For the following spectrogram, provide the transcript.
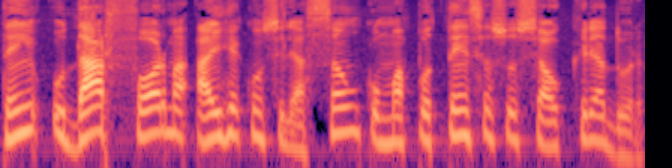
Tem o dar forma à irreconciliação como uma potência social criadora.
